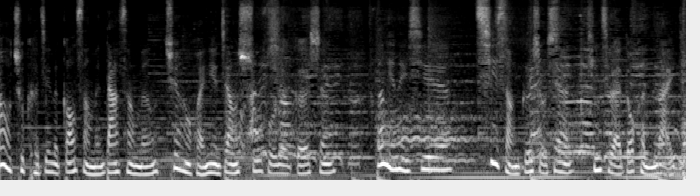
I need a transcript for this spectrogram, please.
到处可见的高嗓门、大嗓门，却很怀念这样舒服的歌声。当年那些气嗓歌手，现在听起来都很耐听。”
